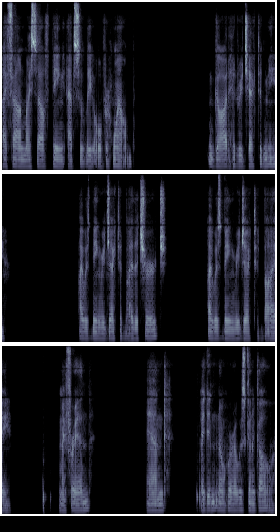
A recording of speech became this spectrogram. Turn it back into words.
I found myself being absolutely overwhelmed. God had rejected me. I was being rejected by the church. I was being rejected by my friend. And I didn't know where I was going to go.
